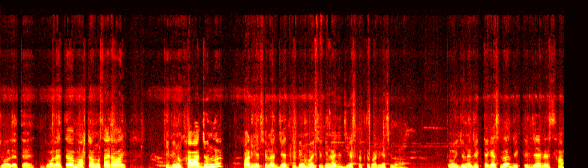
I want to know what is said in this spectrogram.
জলেতে জলেতে মাস্টার মশাইরা ওই টিফিন খাওয়ার জন্য পাঠিয়েছিল যে টিফিন হয়েছে কি না হয়েছে জিজ্ঞেস করতে পাঠিয়েছিল। তো ওই জন্য দেখতে গেছিল দেখতে যে এবার সাপ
